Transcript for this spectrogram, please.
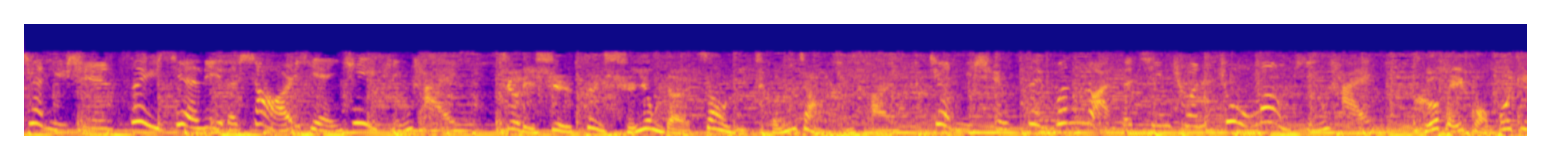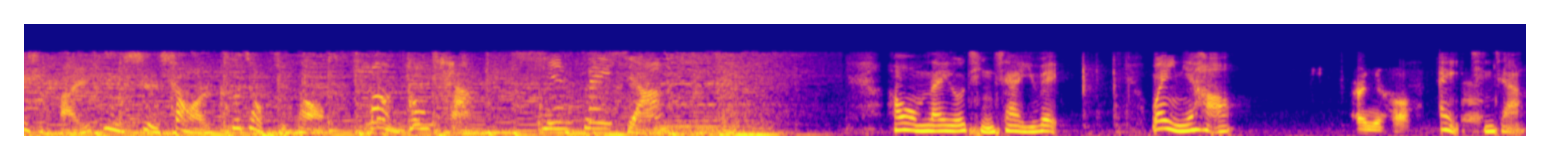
这里是最绚丽的少儿演艺平台，这里是最实用的教育成长平台，这里是最温暖的青春筑梦平台。河北广播电视台电视少儿科教频道，梦工厂，新飞翔。好，我们来有请下一位。喂，你好，哎，你好。哎，请讲。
